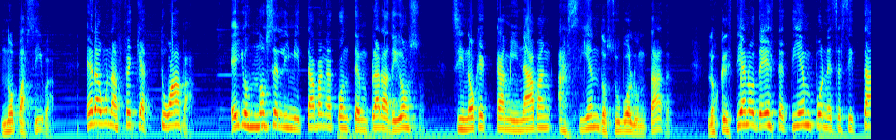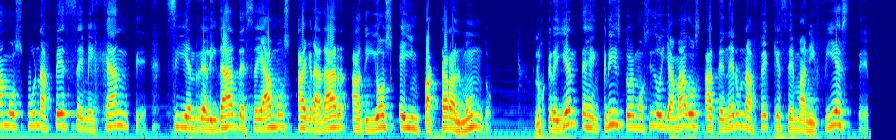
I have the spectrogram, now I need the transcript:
no pasiva. Era una fe que actuaba. Ellos no se limitaban a contemplar a Dios, sino que caminaban haciendo su voluntad. Los cristianos de este tiempo necesitamos una fe semejante si en realidad deseamos agradar a Dios e impactar al mundo. Los creyentes en Cristo hemos sido llamados a tener una fe que se manifieste,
